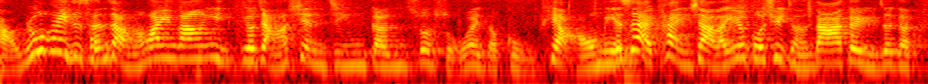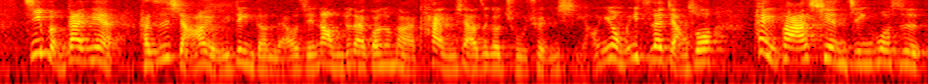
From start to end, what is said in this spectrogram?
好，如果可以一直成长的话，因为刚刚一有讲到现金跟做所谓的股票，好，我们也是来看一下啦。因为过去可能大家对于这个基本概念还是想要有一定的了解，那我们就带观众朋友来看一下这个除权息哈。因为我们一直在讲说配发现金或是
